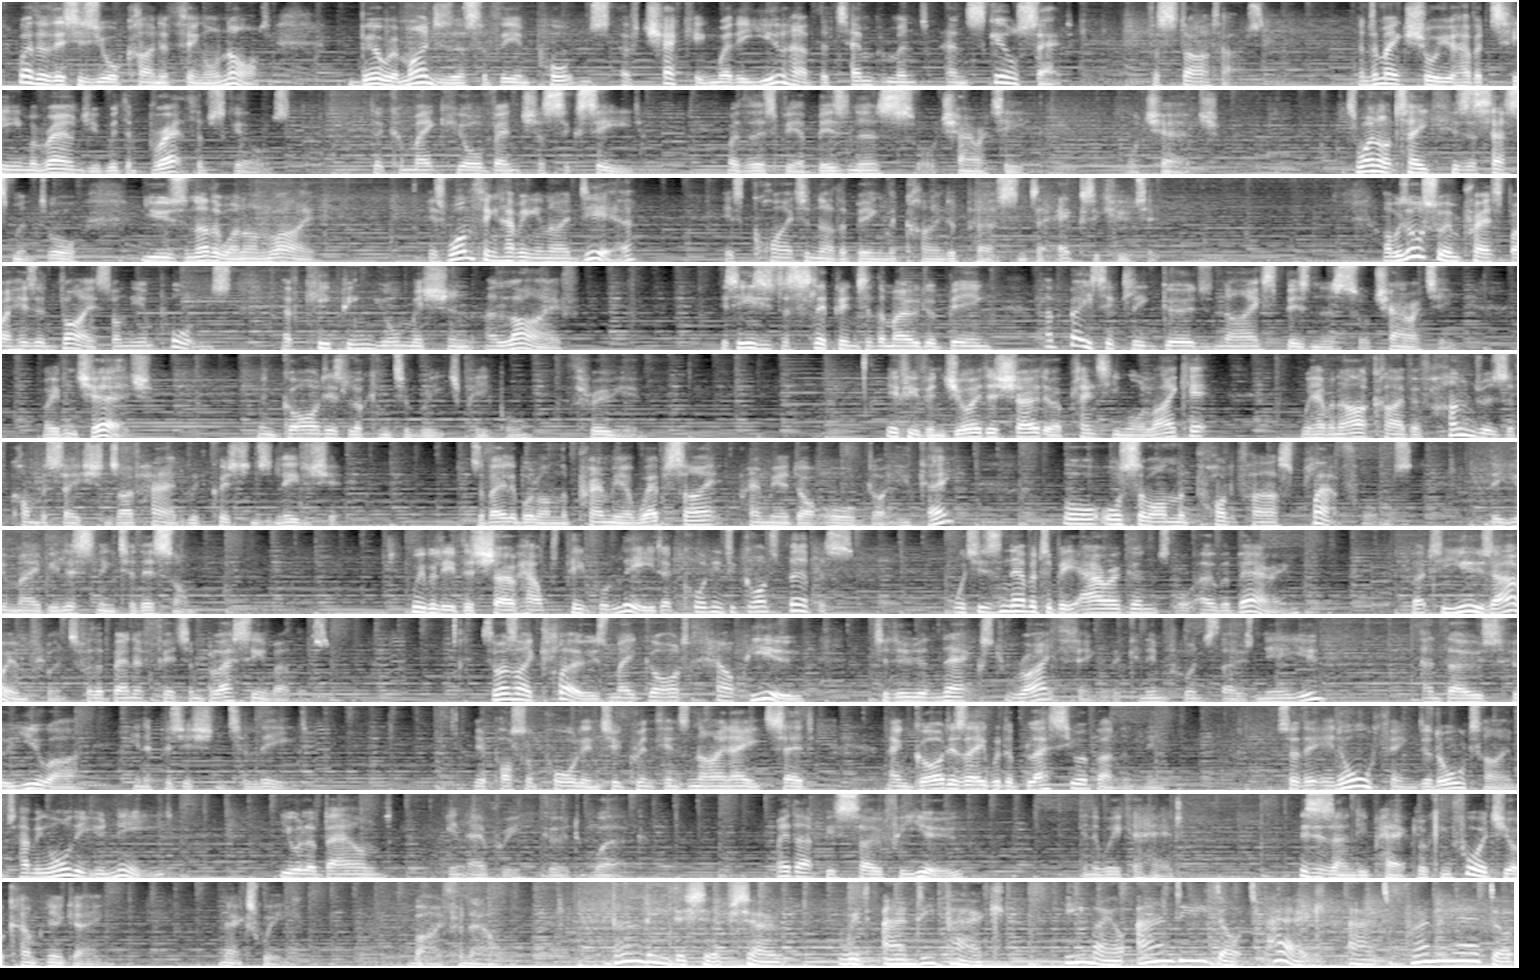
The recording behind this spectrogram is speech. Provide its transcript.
Whether this is your kind of thing or not, Bill reminds us of the importance of checking whether you have the temperament and skill set for startups and to make sure you have a team around you with the breadth of skills that can make your venture succeed, whether this be a business or charity or church. So, why not take his assessment or use another one online? It's one thing having an idea, it's quite another being the kind of person to execute it. I was also impressed by his advice on the importance of keeping your mission alive. It's easy to slip into the mode of being a basically good, nice business or charity, or even church, when God is looking to reach people through you. If you've enjoyed this show, there are plenty more like it. We have an archive of hundreds of conversations I've had with Christians in leadership. It's available on the Premier website, premier.org.uk, or also on the podcast platforms that you may be listening to this on. We believe this show helps people lead according to God's purpose which is never to be arrogant or overbearing, but to use our influence for the benefit and blessing of others. So, as I close, may God help you to do the next right thing that can influence those near you and those who you are in a position to lead. The Apostle Paul in 2 Corinthians 9 8 said, And God is able to bless you abundantly, so that in all things, at all times, having all that you need, you will abound in every good work. May that be so for you in the week ahead. This is Andy Peck, looking forward to your company again next week. Bye for now. The Leadership Show with Andy Peck. Email andy.peck at premier.org.uk.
